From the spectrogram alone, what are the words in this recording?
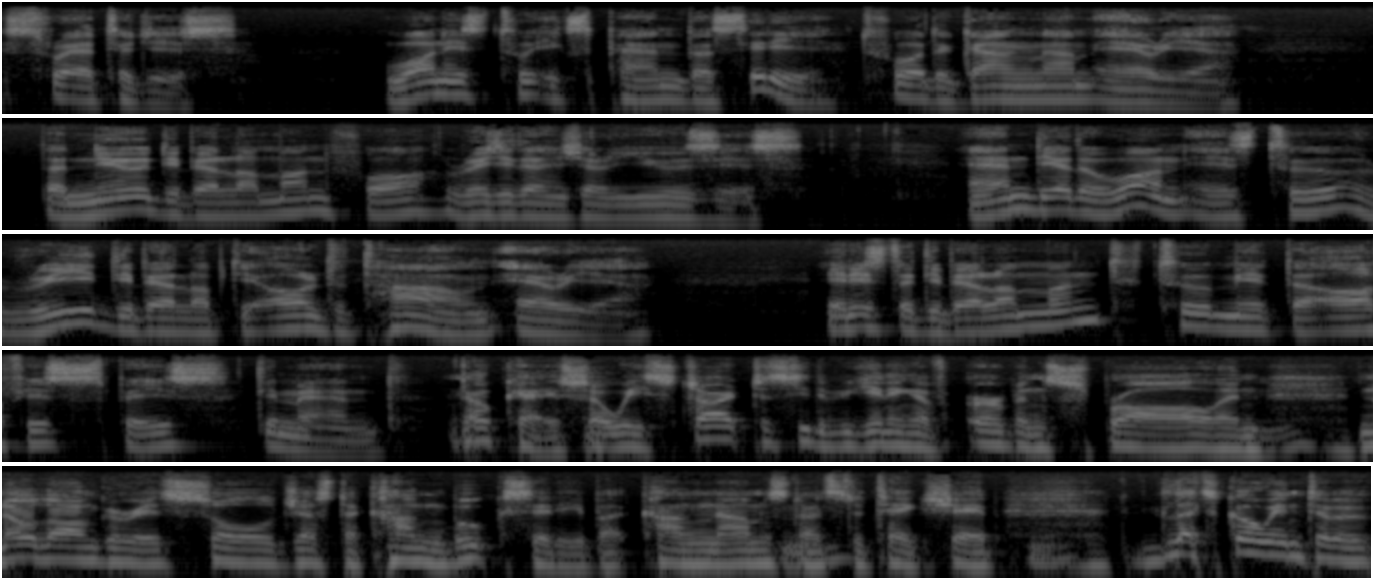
strategies. One is to expand the city toward the Gangnam area, the new development for residential uses. And the other one is to redevelop the old town area. It is the development to meet the office space demand. Okay, so we start to see the beginning of urban sprawl, and no longer is Seoul just a Gangbuk city, but Gangnam starts to take shape. Let's go into,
